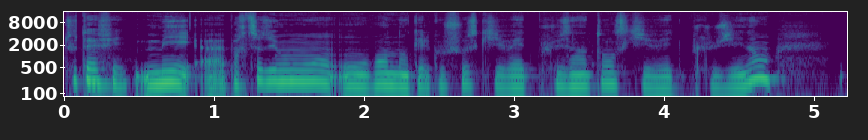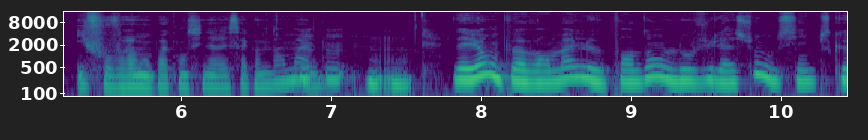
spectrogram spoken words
Tout à fait. Mais à partir du moment où on rentre dans quelque chose qui va être plus intense, qui va être plus gênant, il faut vraiment pas considérer ça comme normal. Mm, mm. D'ailleurs, on peut avoir mal pendant l'ovulation aussi, parce que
